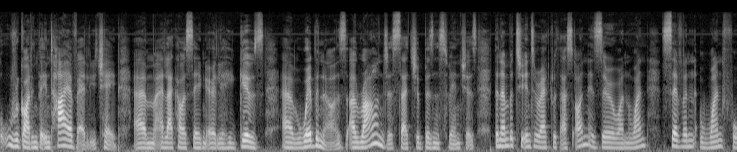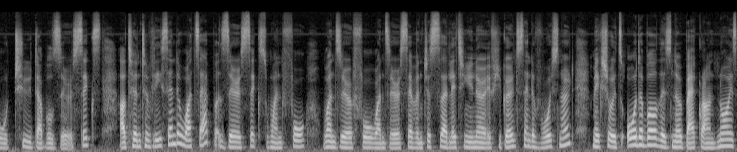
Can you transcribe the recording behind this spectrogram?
regarding the entire value chain. Um, and like I was saying earlier, he gives uh, webinars around just such business ventures. The number to interact with us on is 011 714 Alternatively, send a WhatsApp 0614 104 107. Just uh, letting you know if you're going to send a voice note, make sure it's audible, there's no background noise,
